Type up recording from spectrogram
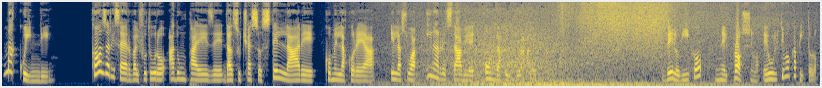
Ma quindi, cosa riserva il futuro ad un paese dal successo stellare come la Corea e la sua inarrestabile onda culturale? Ve lo dico nel prossimo e ultimo capitolo.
